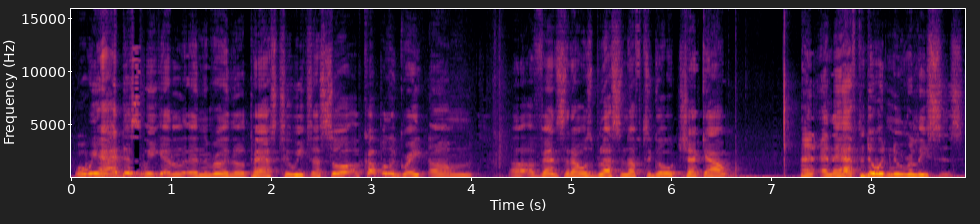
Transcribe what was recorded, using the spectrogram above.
what we had this week, and really the past two weeks, I saw a couple of great um, uh, events that I was blessed enough to go check out, and, and they have to do with new releases.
